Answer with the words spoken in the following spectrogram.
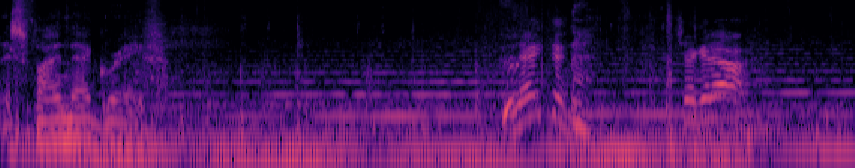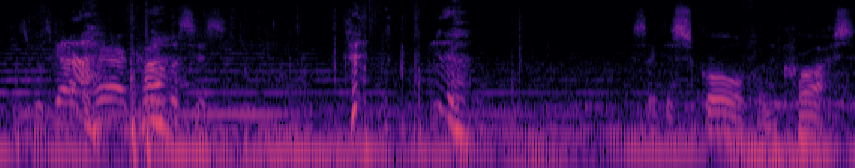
Let's find that grave. Nathan, check it out. This one's got a pair of compasses. It's like the scroll from the cross.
